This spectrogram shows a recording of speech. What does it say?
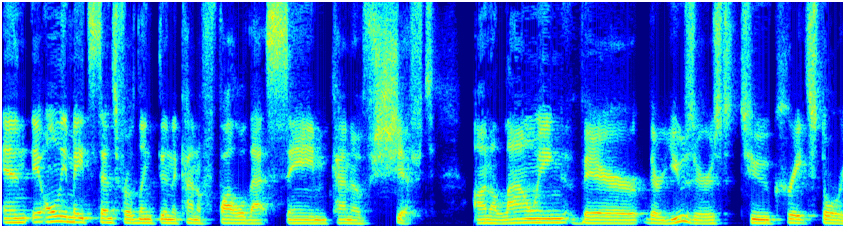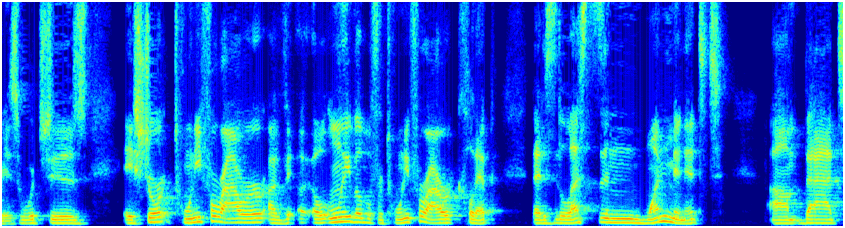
And it only made sense for linkedin to kind of follow that same kind of shift on allowing their their users to create stories which is a short 24 hour only available for 24 hour clip that is less than one minute um, that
